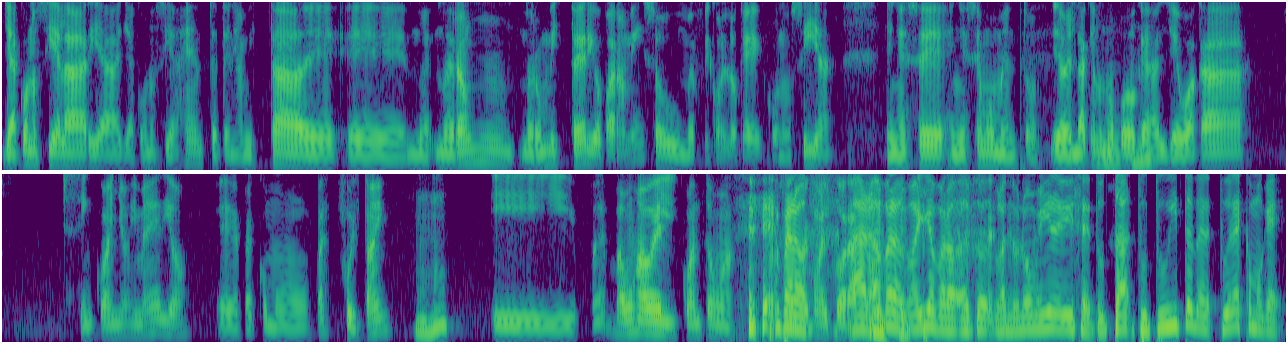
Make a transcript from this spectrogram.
ya conocía el área, ya conocía gente, tenía amistades, eh, no, no, era un, no era un misterio para mí, so me fui con lo que conocía en ese, en ese momento. Y de verdad que no me puedo quejar. Llevo acá cinco años y medio eh, pues, como pues, full time. Y pues vamos a ver cuánto más. pero, con el corazón. Ah, no, pero, pero eh, cuando uno mira y dice, tú, tú, tú, tú eres como que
